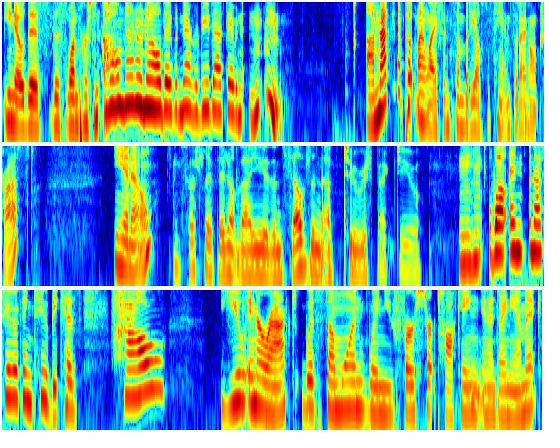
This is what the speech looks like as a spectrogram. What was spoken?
you know this this one person. Oh no no no, they would never do that. They would. Mm-mm. I'm not going to put my life in somebody else's hands that I don't trust. You know. Especially if they don't value themselves enough to respect you. Hmm Well, and, and that's the other thing too, because how you interact with someone when you first start talking in a dynamic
